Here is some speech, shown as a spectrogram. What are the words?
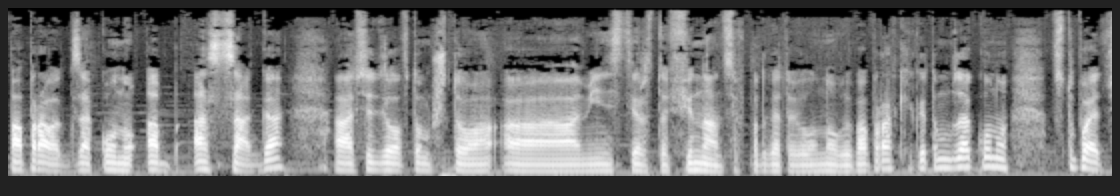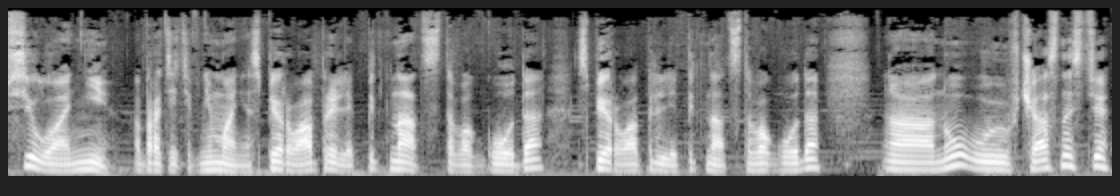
поправок к закону об ОСАГО. А, все дело в том, что а, Министерство финансов подготовило новые поправки к этому закону. Вступают в силу они, обратите внимание, с 1 апреля 2015 года. С 1 апреля 2015 года. А, ну, в частности,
